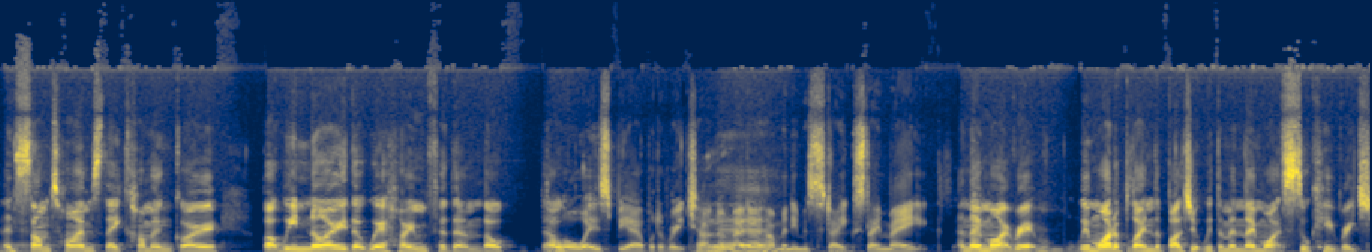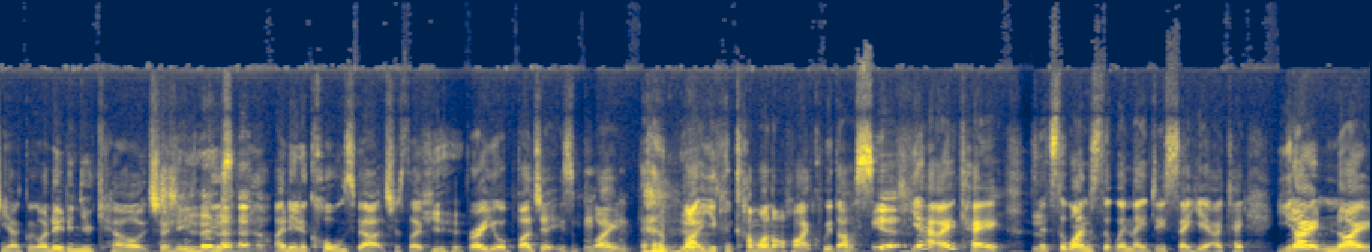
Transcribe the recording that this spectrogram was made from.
And sometimes they come and go, but we know that we're home for them. They'll, they'll they'll always be able to reach out no matter how many mistakes they make. And they might re- we might have blown the budget with them, and they might still keep reaching out, going, "I need a new couch. I need Yeah. this. I need a Coles voucher." It's like, Yeah. bro, your budget is blown, Yeah. but you can come on a hike with us. Yeah. yeah, okay. So it's the ones that when they do say, "Yeah, okay," you don't know.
